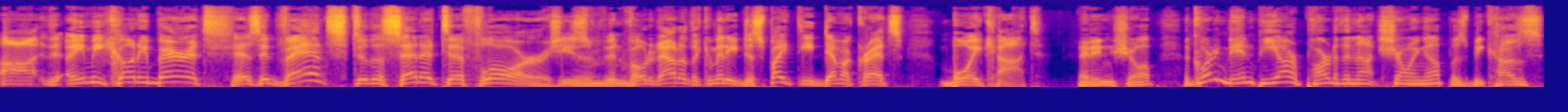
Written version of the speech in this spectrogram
Uh, Amy Coney Barrett has advanced to the Senate floor. She's been voted out of the committee despite the Democrats' boycott. They didn't show up. According to NPR, part of the not showing up was because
